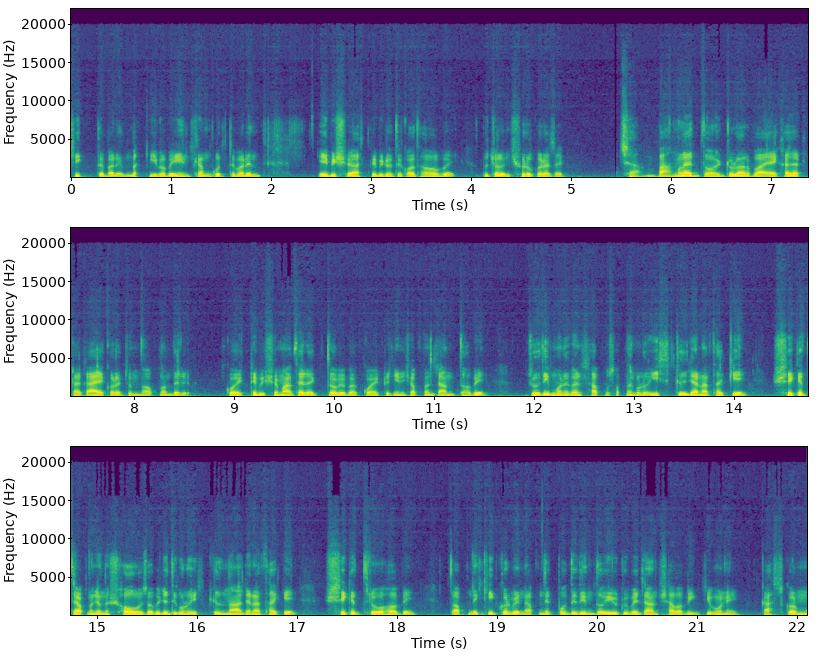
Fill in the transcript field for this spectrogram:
শিখতে পারেন বা কীভাবে ইনকাম করতে পারেন, এই বিষয়ে আজকে ভিডিওতে কথা হবে। তো চলেন শুরু করা যাক। আচ্ছা বাংলায় দশ ডলার বা এক হাজার টাকা আয় করার জন্য আপনাদের কয়েকটা বিষয় মাথায় রাখতে হবে বা কয়েকটা জিনিস আপনার জানতে হবে। যদি মনে করেন সাপোজ আপনার কোনো স্কিল জানা থাকে সেক্ষেত্রে আপনার জন্য সহজ হবে। যদি কোনো স্কিল না জানা থাকে, সেক্ষেত্রেও হবে। তো আপনি কী করবেন? আপনি প্রতিদিন তো ইউটিউবে যান স্বাভাবিক জীবনে, কাজকর্ম।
